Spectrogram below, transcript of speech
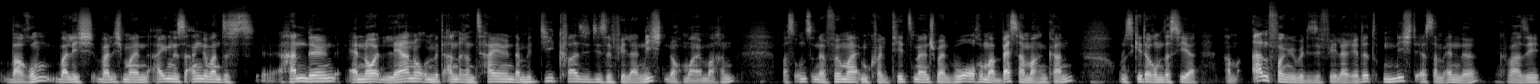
warum? Weil ich, weil ich mein eigenes angewandtes Handeln erneut lerne und mit anderen teilen, damit die quasi diese Fehler nicht nochmal machen, was uns in der Firma im Qualitätsmanagement wo auch immer besser machen kann. Und es geht darum, dass ihr am Anfang über diese Fehler redet und nicht erst am Ende. Quasi,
